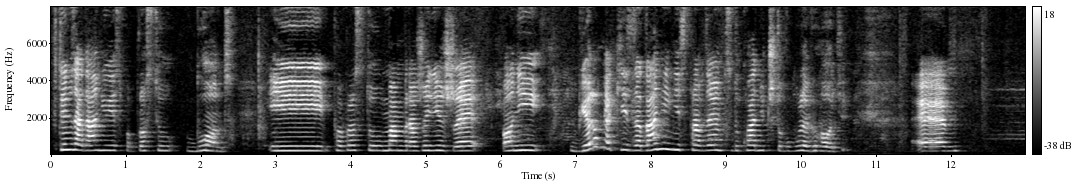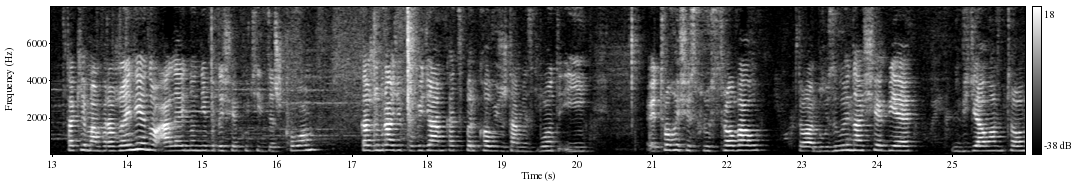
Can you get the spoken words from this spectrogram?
w tym zadaniu jest po prostu błąd. I po prostu mam wrażenie, że oni biorą jakieś zadanie nie sprawdzają co dokładnie, czy to w ogóle wychodzi. Em, takie mam wrażenie, no ale no nie będę się kłócić ze szkołą. W każdym razie powiedziałam Kacperkowi, że tam jest błąd i e, trochę się sfrustrował, trochę był zły na siebie, widziałam to,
